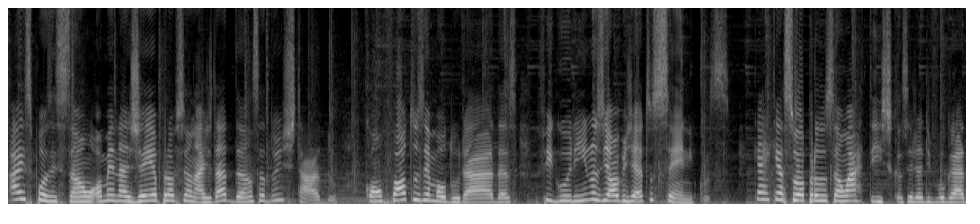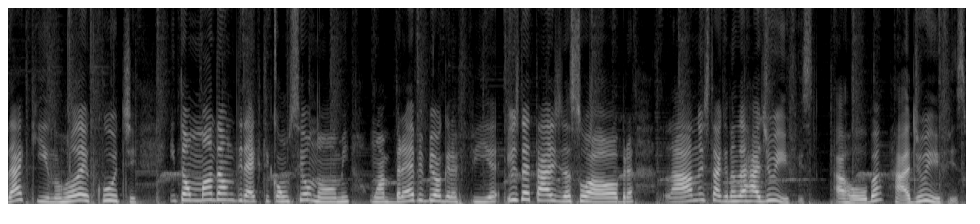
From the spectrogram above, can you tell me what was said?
A exposição homenageia profissionais da dança do estado, com fotos emolduradas, figurinos e objetos cênicos. Quer que a sua produção artística seja divulgada aqui no Rolê Cut? Então manda um direct com o seu nome, uma breve biografia e os detalhes da sua obra lá no Instagram da Rádio IFES, arroba Rádio IFES.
